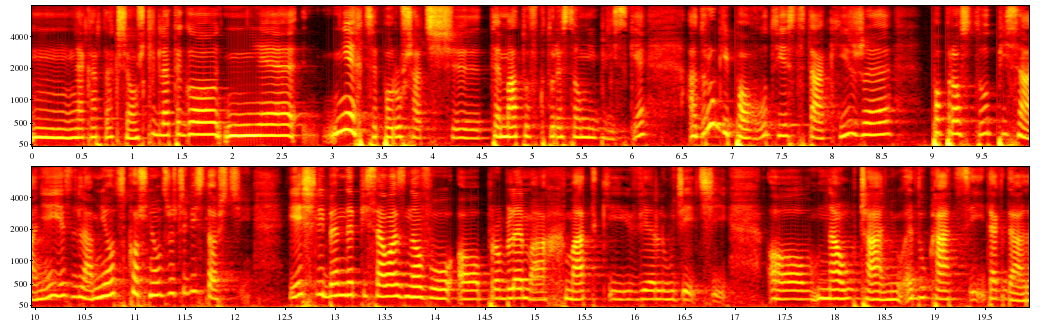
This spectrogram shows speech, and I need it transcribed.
mm, na kartach książki, dlatego nie, nie chcę poruszać y, tematów, które są mi bliskie. A drugi powód jest taki, że po prostu pisanie jest dla mnie odskocznią od rzeczywistości. Jeśli będę pisała znowu o problemach matki wielu dzieci, o nauczaniu, edukacji itd., tak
